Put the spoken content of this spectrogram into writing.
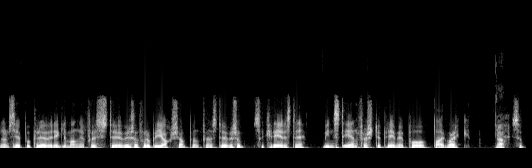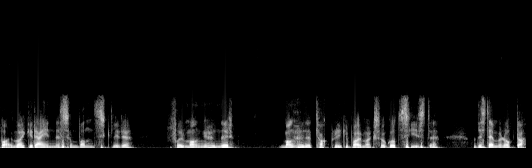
når en ser på prøvereglementet for støver, så for å bli jaktsjampion for en støver, så, så kreves det minst én førstepremie på barmark. Ja. Så barmark regnes som vanskeligere for mange hunder. Mange hunder takler ikke barmark så godt, sies det. Og det stemmer nok, da.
